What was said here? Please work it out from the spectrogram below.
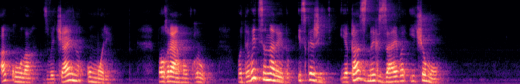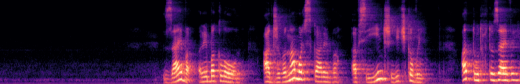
Акула, звичайно, у морі. Пограємо в гру. Подивіться на рибу і скажіть, яка з них зайва і чому. Зайва риба клоун, адже вона морська риба, а всі інші річкові. А тут хто зайвий?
